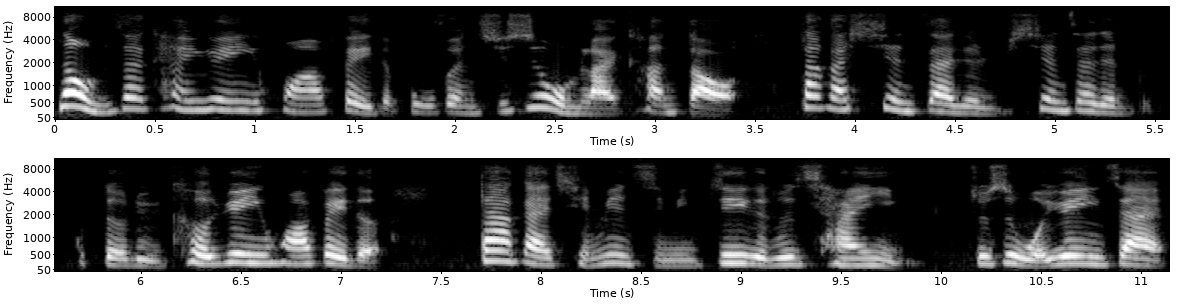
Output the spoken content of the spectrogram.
那我们再看愿意花费的部分，其实我们来看到，大概现在的现在的的旅客愿意花费的，大概前面几名，第一个就是餐饮，就是我愿意在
